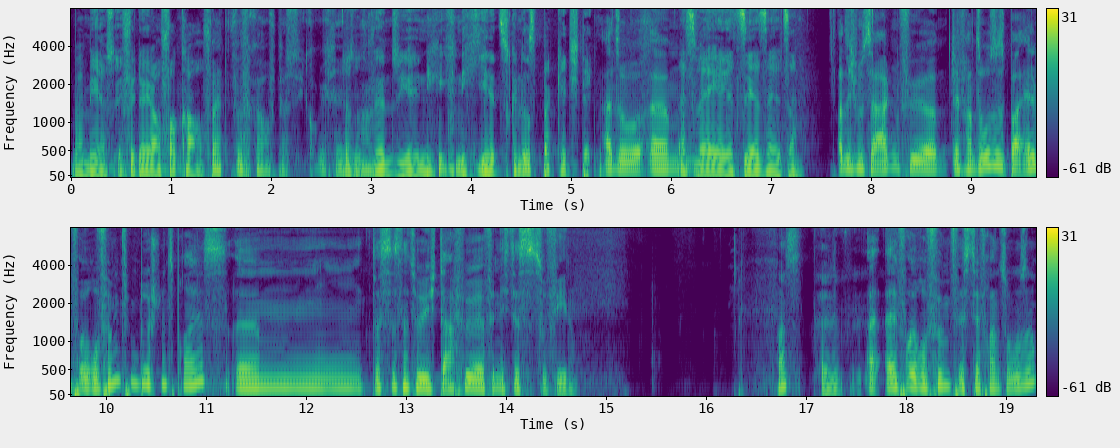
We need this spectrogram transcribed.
Bei BASF wird er ja auch verkauft. bei Verkauf, das gucke ich gleich Also mal. das würden sie ja nicht, nicht hier ins Genusspaket stecken. Also, ähm, Das wäre ja jetzt sehr seltsam. also ich muss sagen, für der Franzose ist bei 11,05 Euro im Durchschnittspreis. Ähm, das ist natürlich dafür, finde ich, das ist zu viel. Was? Äh, Äh, 11,05 Euro ist der Franzose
